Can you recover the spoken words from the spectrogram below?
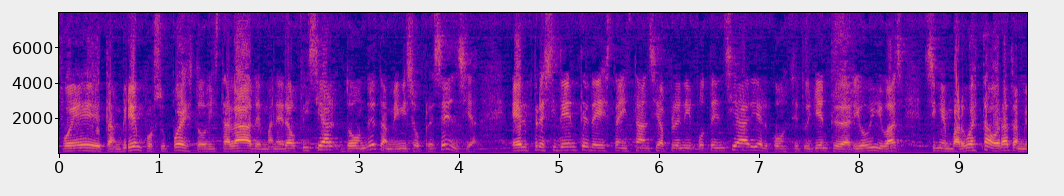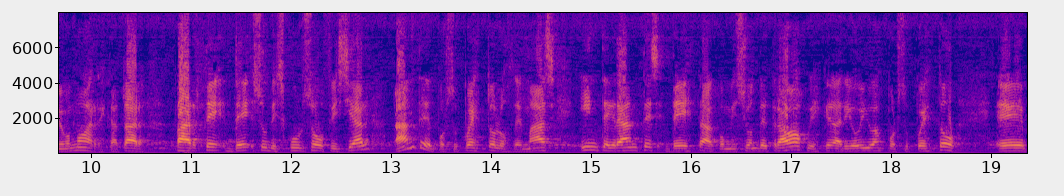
fue también, por supuesto, instalada de manera oficial, donde también hizo presencia el presidente de esta instancia plenipotenciaria, el constituyente Darío Vivas. Sin embargo, a esta hora también vamos a rescatar parte de su discurso oficial ante, por supuesto, los demás integrantes de esta comisión de trabajo. Y es que Darío Vivas, por supuesto, eh,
